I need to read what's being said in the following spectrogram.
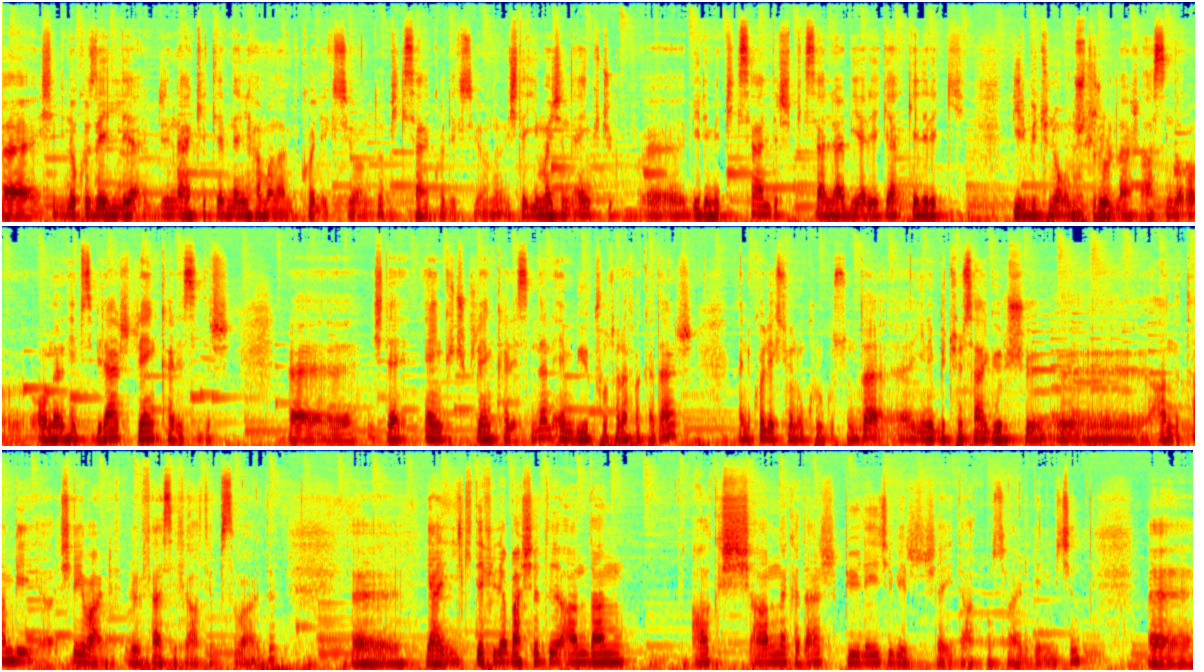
Ee, işte 1950'lerin erkeklerinden ilham alan bir koleksiyondu. Piksel koleksiyonu. İşte imajın en küçük e, birimi pikseldir. Pikseller bir araya gel- gelerek bir bütünü oluştururlar. Aslında onların hepsi birer renk karesidir. Ee, işte en küçük renk karesinden en büyük fotoğrafa kadar hani koleksiyonun kurgusunda e, yine bütünsel görüşü e, anlatan bir şey vardı. e, felsefi altyapısı vardı. Ee, yani ilk defile başladığı andan alkış anına kadar büyüleyici bir şeydi, atmosferdi benim için. Ee,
